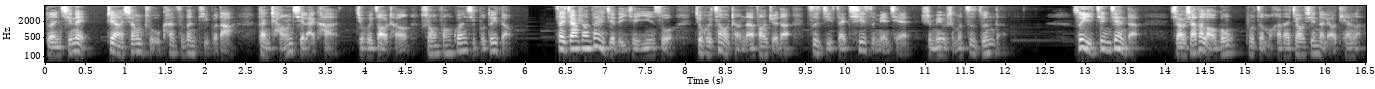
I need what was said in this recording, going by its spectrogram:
短期内这样相处看似问题不大，但长期来看就会造成双方关系不对等，再加上外界的一些因素，就会造成男方觉得自己在妻子面前是没有什么自尊的，所以渐渐的，小霞的老公不怎么和她交心的聊天了。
